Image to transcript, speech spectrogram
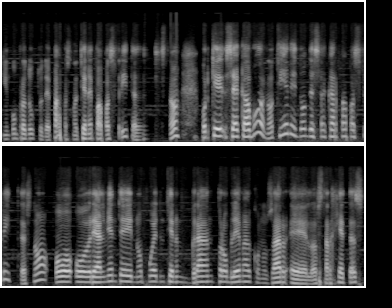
ningún producto de papas, no tiene papas fritas, ¿no? Porque se acabó, no tiene dónde sacar papas fritas, ¿no? O, o realmente no pueden, tienen un gran problema con usar las tarjetas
